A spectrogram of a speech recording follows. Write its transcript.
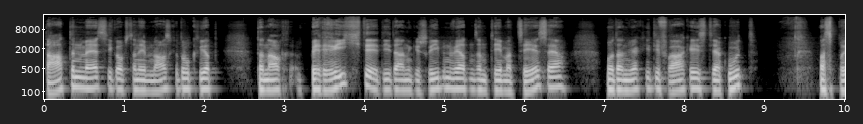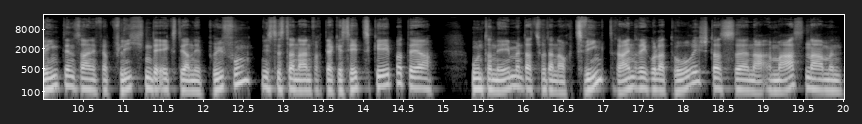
datenmäßig, ob es dann eben ausgedruckt wird, dann auch Berichte, die dann geschrieben werden zum Thema CSR, wo dann wirklich die Frage ist, ja gut, was bringt denn so eine verpflichtende externe Prüfung? Ist es dann einfach der Gesetzgeber, der Unternehmen dazu dann auch zwingt, rein regulatorisch, dass äh, Maßnahmen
